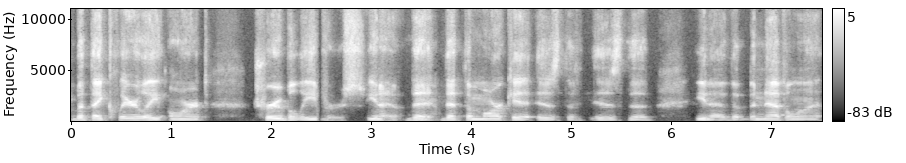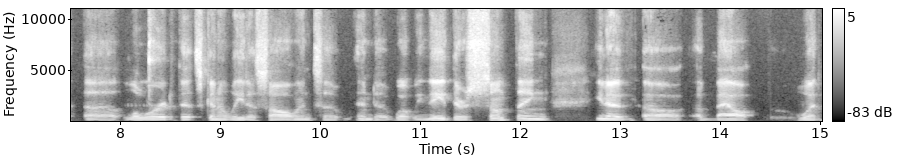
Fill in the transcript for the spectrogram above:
but they clearly aren't true believers you know that that the market is the is the you know the benevolent uh, lord that's going to lead us all into into what we need. There's something you know uh, about what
